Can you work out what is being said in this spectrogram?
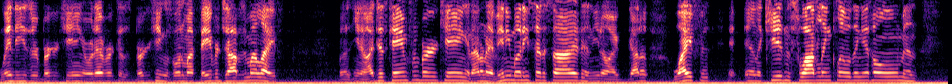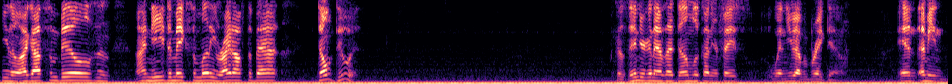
Wendy's or Burger King or whatever, because Burger King was one of my favorite jobs in my life. But, you know, I just came from Burger King and I don't have any money set aside. And, you know, I got a wife and a kid in swaddling clothing at home. And, you know, I got some bills and I need to make some money right off the bat. Don't do it. Because then you're going to have that dumb look on your face when you have a breakdown. And, I mean,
